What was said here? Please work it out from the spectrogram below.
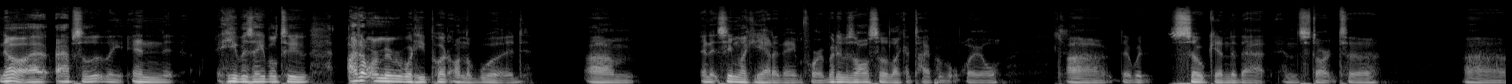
No, absolutely. And he was able to. I don't remember what he put on the wood, um, and it seemed like he had a name for it, but it was also like a type of oil uh, that would soak into that and start to uh,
